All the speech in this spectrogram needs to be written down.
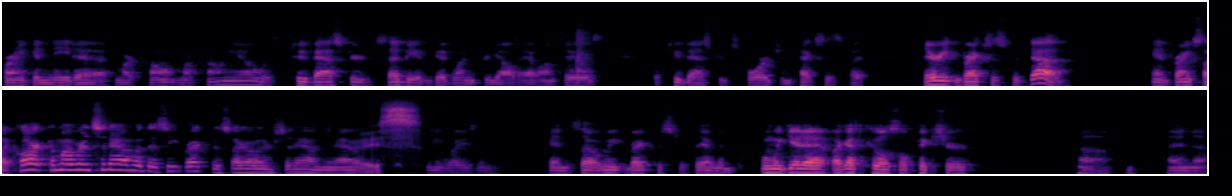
Frank and Nita Marcon- Marconio with Two Bastards. That'd be a good one for y'all to have on too, is with Two Bastards Forge in Texas. But they're eating breakfast with Doug. And Frank's like, Clark, come over and sit down with us, eat breakfast. I go over and sit down, you know. Nice. Anyways, and and so we eat breakfast with them. And when we get up, I got the coolest little picture. Uh, and uh,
